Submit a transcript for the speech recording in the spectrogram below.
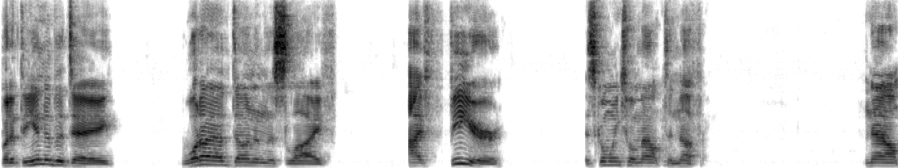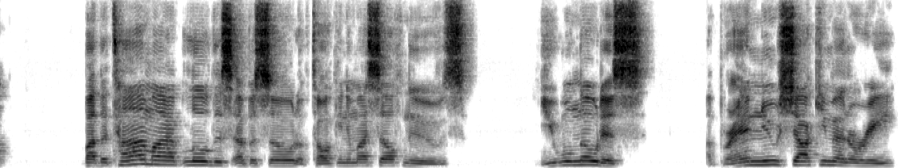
But at the end of the day, what I have done in this life, I fear is going to amount to nothing. Now, by the time I upload this episode of Talking to Myself News, you will notice a brand new shockumentary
